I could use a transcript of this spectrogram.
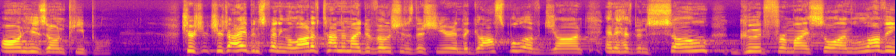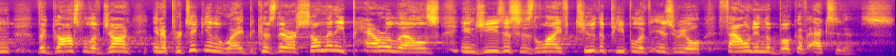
on his own people. Church, church, I have been spending a lot of time in my devotions this year in the Gospel of John, and it has been so good for my soul. I'm loving the Gospel of John in a particular way because there are so many parallels in Jesus' life to the people of Israel found in the book of Exodus.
